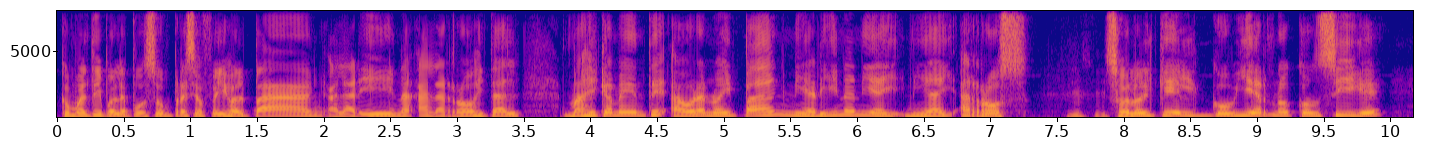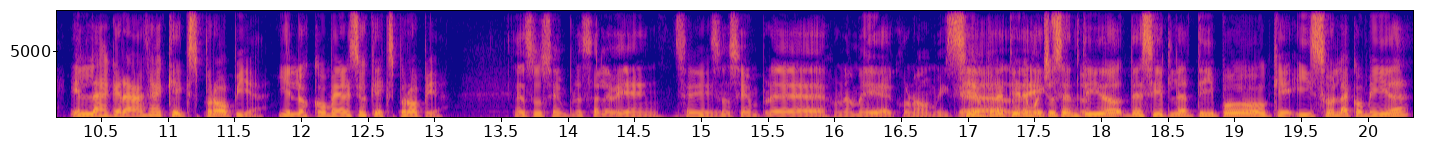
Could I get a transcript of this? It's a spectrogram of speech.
Como el tipo le puso un precio fijo al pan, a la harina, al arroz y tal, mágicamente ahora no hay pan, ni harina, ni hay, ni hay arroz. Solo el que el gobierno consigue en las granjas que expropia y en los comercios que expropia. Eso siempre sale bien. Sí. Eso siempre es una medida económica. Siempre tiene mucho éxito. sentido decirle al tipo que hizo la comida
